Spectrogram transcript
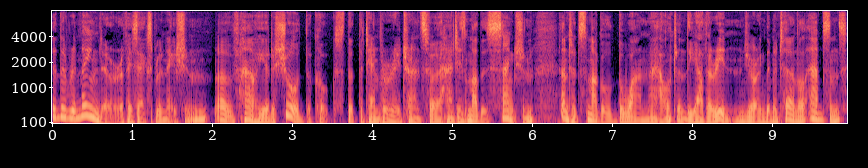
The remainder of his explanation, of how he had assured the cooks that the temporary transfer had his mother's sanction and had smuggled the one out and the other in during the maternal absence,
